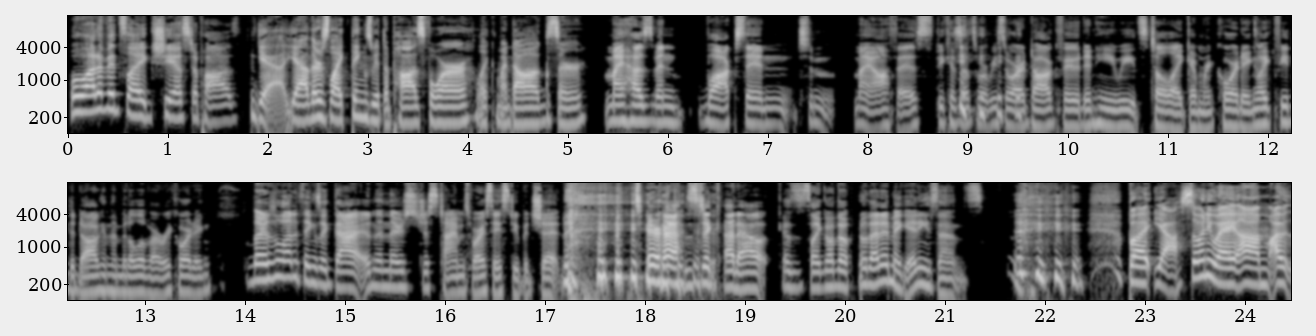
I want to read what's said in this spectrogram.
Well, a lot of it's like she has to pause. yeah, yeah. There's like things we have to pause for, like my dogs are my husband walks in to my office because that's where we store our dog food and he eats till like I'm recording, like feed the dog in the middle of our recording. There's a lot of things like that, and then there's just times where I say stupid shit. Tara has to cut out because it's like, oh no, no, that didn't make any sense. but yeah so anyway um i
